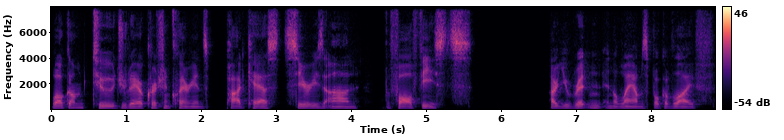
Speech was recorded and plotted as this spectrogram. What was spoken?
Welcome to Judeo Christian Clarion's podcast series on the fall feasts. Are you written in the Lamb's Book of Life?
